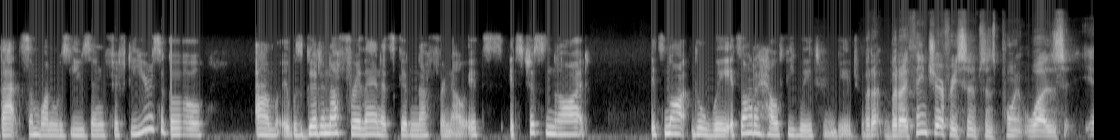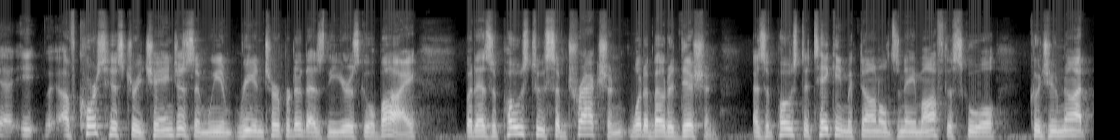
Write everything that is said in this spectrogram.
that someone was using 50 years ago um, it was good enough for then it's good enough for now it's it's just not it's not the way it's not a healthy way to engage with but, but i think jeffrey simpson's point was uh, it, of course history changes and we reinterpret it as the years go by but as opposed to subtraction what about addition as opposed to taking macdonald's name off the school could you not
